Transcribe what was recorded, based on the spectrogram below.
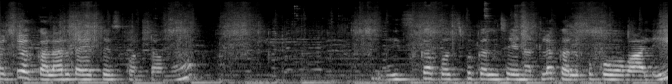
పెట్టి ఒక కలర్ తయారు చేసుకుంటాము. ఇసుక పసుపు కలిసేనట్ల కలుపుకోవాలి.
